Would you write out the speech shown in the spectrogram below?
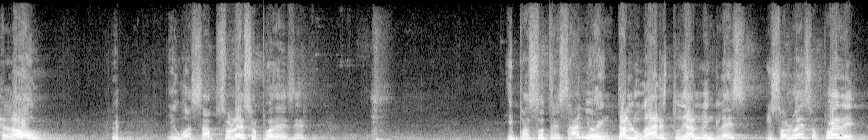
Hello. Y WhatsApp solo eso puede decir. Y pasó tres años en tal lugar estudiando inglés y solo eso puede.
